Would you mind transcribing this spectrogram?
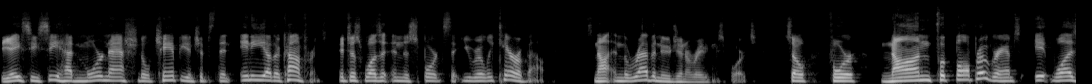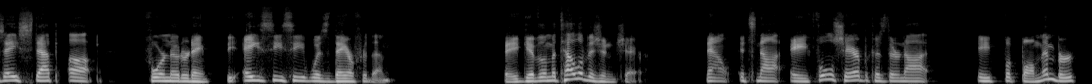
the ACC had more national championships than any other conference. It just wasn't in the sports that you really care about. It's not in the revenue generating sports. So for non football programs, it was a step up for Notre Dame. The ACC was there for them. They give them a television share. Now, it's not a full share because they're not a football member,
